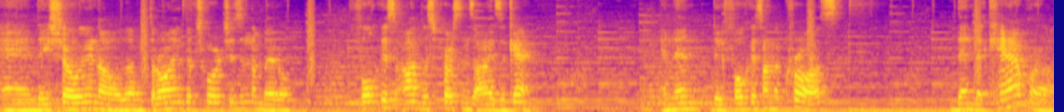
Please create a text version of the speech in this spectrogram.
And they show, you know, them throwing the torches in the middle. Focus on this person's eyes again. And then they focus on the cross. Then the camera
